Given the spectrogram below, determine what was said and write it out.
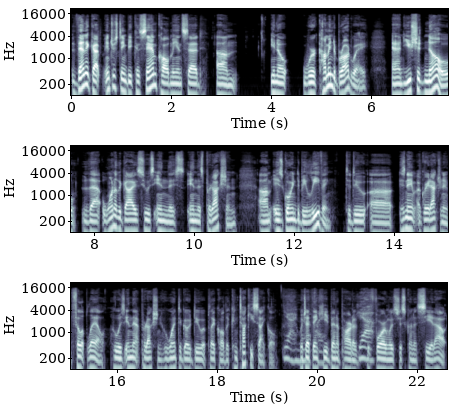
then it got interesting because Sam called me and said, um, you know, we're coming to Broadway and you should know that one of the guys who's in this in this production um, is going to be leaving to do uh, his name a great actor named Philip Lale who was in that production who went to go do a play called The Kentucky Cycle Yeah, I which I think play. he'd been a part of Yeah. before and was just going to see it out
